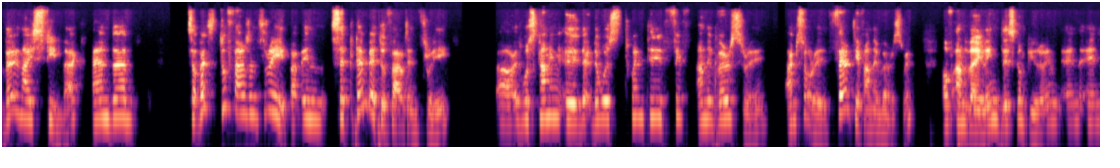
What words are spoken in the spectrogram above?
very nice feedback. And um, so that's 2003, but in September 2003, uh, it was coming, uh, there, was 25th anniversary I'm sorry, 30th anniversary of unveiling this computer in, in, in,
